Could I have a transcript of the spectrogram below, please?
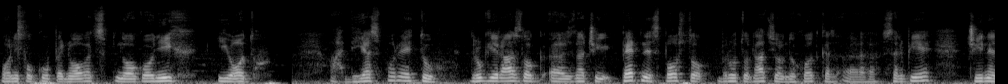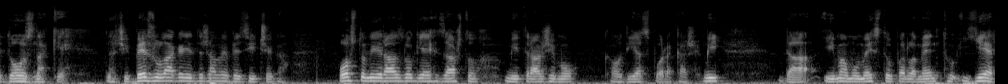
oni pokupe novac, mnogo njih i odu. A dijaspora je tu. Drugi razlog, e, znači 15% bruto nacionalnog dohodka e, Srbije čine doznake. Znači bez ulaganja države, bez ičega. Osnovni razlog je zašto mi tražimo kao dijaspora, kaže mi, da imamo mesto u parlamentu, jer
